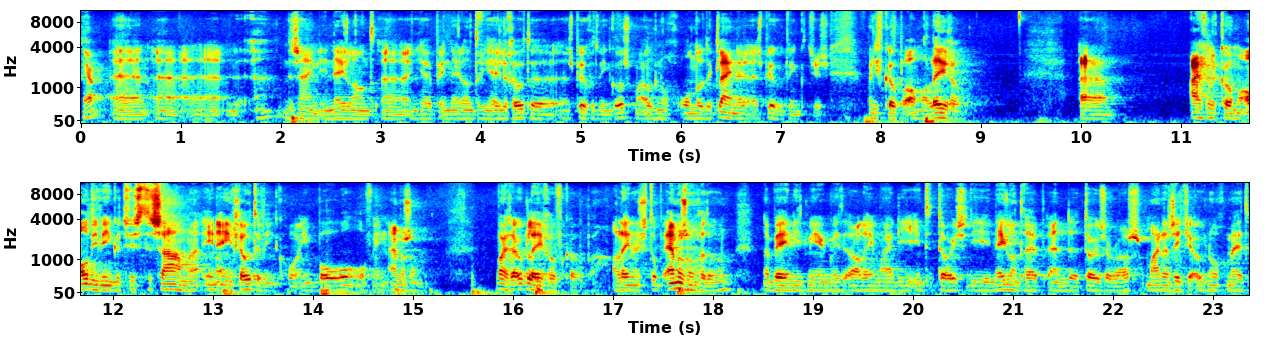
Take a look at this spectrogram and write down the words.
ja. En uh, er zijn in Nederland, je hebt in Nederland drie hele grote speelgoedwinkels, maar ook nog onder de kleine speelgoedwinkeltjes. Maar die verkopen allemaal Lego. Ehm, eigenlijk komen al die winkeltjes tezamen in één grote winkel, in Bol of in Amazon. Waar ze ook Lego verkopen. Alleen als je het op Amazon gaat doen, dan ben je niet meer met alleen maar die Intertoys die je in Nederland hebt en de Toys R Us. Maar dan zit je ook nog met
